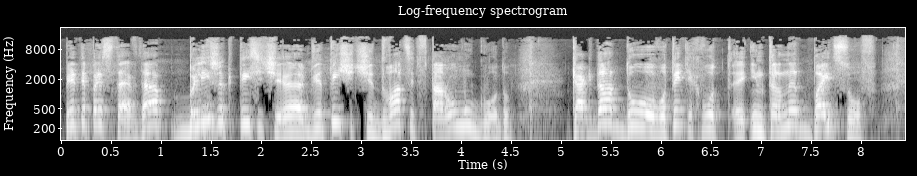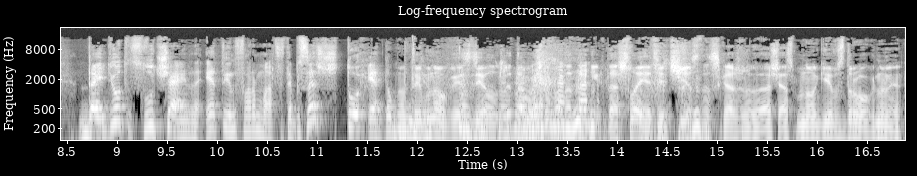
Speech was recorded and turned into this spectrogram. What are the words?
Теперь ты представь, да, ближе к 2022 э, году когда до вот этих вот э, интернет-бойцов дойдет случайно эта информация. Ты представляешь, что это ну, будет? Ну, ты многое сделал для того, чтобы она до них дошла, я тебе честно скажу. Да? Сейчас многие вздрогнули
